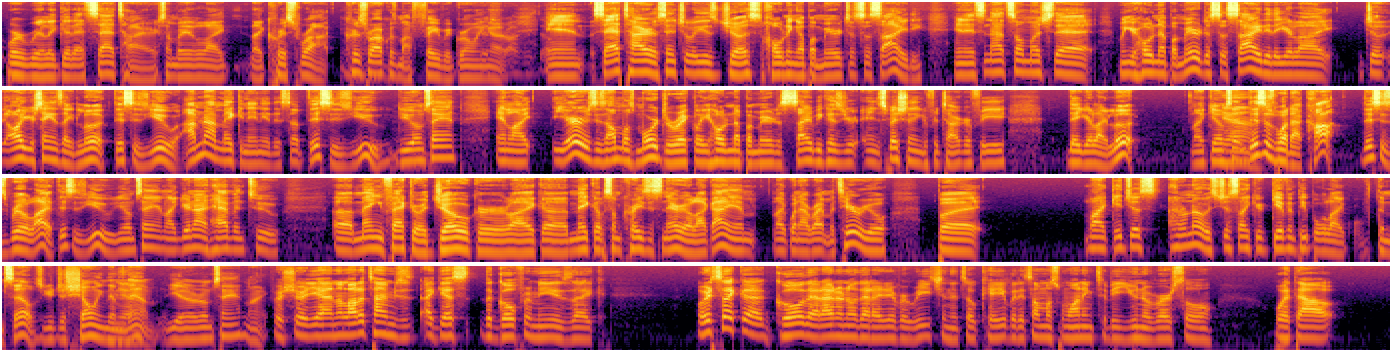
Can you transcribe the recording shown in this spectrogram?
were really good at satire. Somebody like like Chris Rock. Chris Rock was my favorite growing up. And satire essentially is just holding up a mirror to society. And it's not so much that when you're holding up a mirror to society that you're like, just all you're saying is like, look, this is you. I'm not making any of this up. This is you. Do you know what I'm saying? And like yours is almost more directly holding up a mirror to society because you're, and especially in your photography, that you're like, look, like you know what I'm saying. This is what I caught. This is real life. This is you. You know what I'm saying? Like you're not having to uh, manufacture a joke or like uh, make up some crazy scenario like I am like when I write material, but like it just I don't know. It's just like you're giving people like themselves. You're just showing them Yeah. them. You know what I'm saying? Like For sure, yeah. And a lot of times, I guess the goal for me is like, or it's like a goal that I don't know that I'd ever reach, and it's okay, but it's almost wanting to be universal without,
